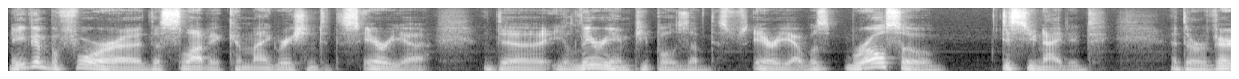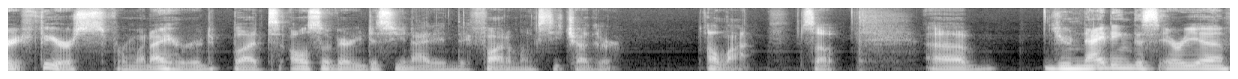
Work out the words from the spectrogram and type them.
Now, even before uh, the Slavic migration to this area, the Illyrian peoples of this area was were also disunited. They were very fierce, from what I heard, but also very disunited. They fought amongst each other a lot. So, uh, uniting this area,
